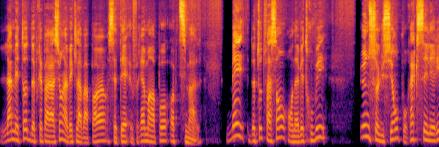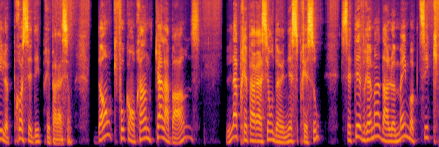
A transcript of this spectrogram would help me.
la méthode de préparation avec la vapeur, c'était vraiment pas optimal. Mais de toute façon, on avait trouvé une solution pour accélérer le procédé de préparation. Donc, il faut comprendre qu'à la base, la préparation d'un espresso, c'était vraiment dans le même optique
